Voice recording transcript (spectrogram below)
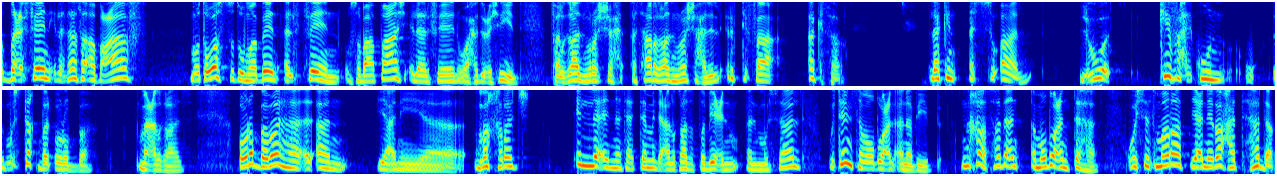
ضعفين إلى ثلاثة أضعاف متوسطه ما بين 2017 إلى 2021 فالغاز مرشح أسعار الغاز مرشحة للارتفاع أكثر. لكن السؤال اللي هو كيف راح يكون مستقبل أوروبا مع الغاز؟ أوروبا ما لها الآن يعني آه، مخرج إلا إنها تعتمد على الغاز الطبيعي المسال وتنسى موضوع الأنابيب. خلاص هذا الموضوع انتهى. واستثمارات يعني راحت هدر.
